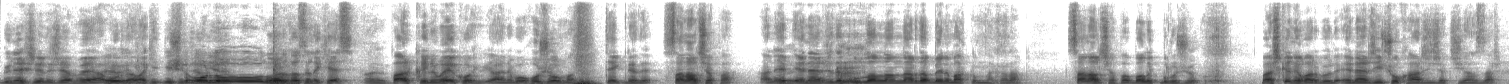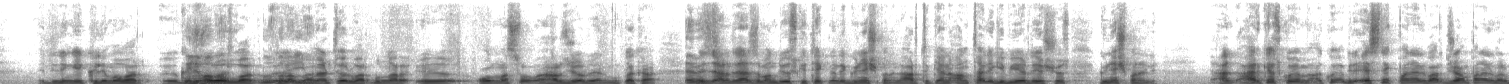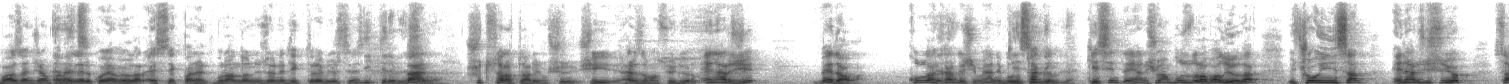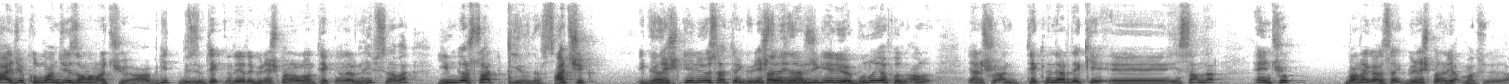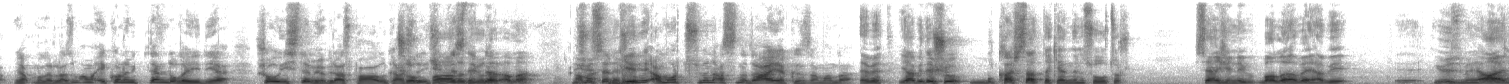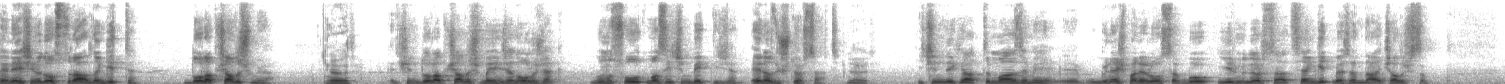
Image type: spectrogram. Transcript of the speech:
güneşleneceğim veya Evet. burada vakit İşte geçireceğim orada yerin o olmuyor. ortasını kes. Evet. Park klimayı koy. Yani bu hoş olmaz. Teknede sanal çapa. Hani hep enerjide kullanılanlarda benim aklımda kalan. Sanal çapa, balık bulucu. Başka ne var böyle enerjiyi çok harcayacak cihazlar? E, Dediğin gibi klima var, e, Klima buzdolabı var, var, buzdolabı e, invertör var. Bunlar e, olmazsa olmaz harcıyor yani mutlaka. Evet. Biz hani her zaman diyoruz ki teknede güneş paneli artık yani Antalya gibi bir yerde yaşıyoruz. Güneş paneli. Yani herkes koyamıyor. Koyabilir. Esnek panel var, cam panel var. Bazen cam panelleri koyamıyorlar. Esnek panel. Brandanın üzerine diktirebilirsiniz. Diktirebilirsiniz, Ben evet. şu taraftarıyım. Şu şeyi her zaman söylüyorum. Enerji bedava. Kullan kardeşim yani bunu takın. Kesinlikle. Kesinlikle yani şu an buzdolabı alıyorlar. E, çoğu insan enerjisi yok. Sadece kullanacağı zaman açıyor. Abi git bizim teknede ya da güneş paneli olan teknelerin hepsine bak. 24 saat 24 saat. açık. E, güneş geliyor zaten. Güneşten Tabii, tabii. enerji geliyor. Bunu yapın. Yani şu an teknelerdeki e, insanlar en çok bana gelse güneş paneli yapmak yapmaları lazım ama ekonomikten dolayı diye çoğu istemiyor. Biraz pahalı karşılığı Çok için pahalı destekler. diyorlar Ama düşünsene. şu- geri amortismanı aslında daha yakın zamanda. Evet. Ya bir de şu bu kaç saatte kendini soğutur? Sen şimdi balığa veya bir e, yüzmeye aileni, eşini, dostunu aldın gittin. Dolap çalışmıyor. Evet. E şimdi dolap çalışmayınca ne olacak? bunu soğutması için bekleyeceksin. En az 3-4 saat. Evet. İçindeki attığın malzemeyi, e, güneş paneli olsa bu 24 saat sen gitmesen daha çalışsın.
